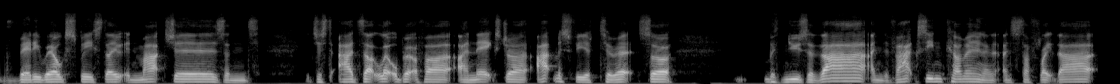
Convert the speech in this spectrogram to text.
very well spaced out in matches and it just adds that little bit of a, an extra atmosphere to it. So, with news of that and the vaccine coming and, and stuff like that,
